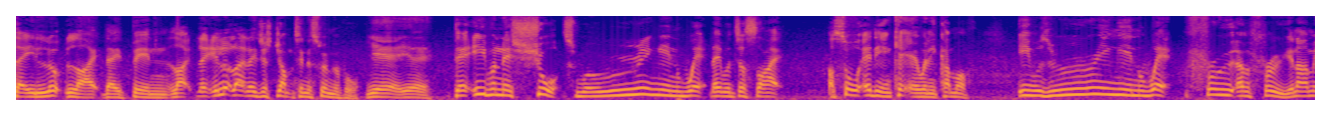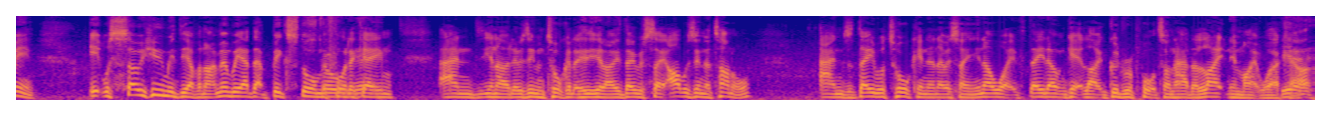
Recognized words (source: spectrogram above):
they look like they've been like they- it looked like they just jumped in the swimming pool. Yeah, yeah. Their even their shorts were wringing wet. They were just like I saw Eddie Nketiah when he come off. He was wringing wet through and through. You know what I mean? It was so humid the other night. Remember we had that big storm, Storm, before the yeah. game, and you know there was even talking. You know they would say I was in the tunnel. And they were talking and they were saying, you know what, if they don't get like good reports on how the lightning might work Yeah. out,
